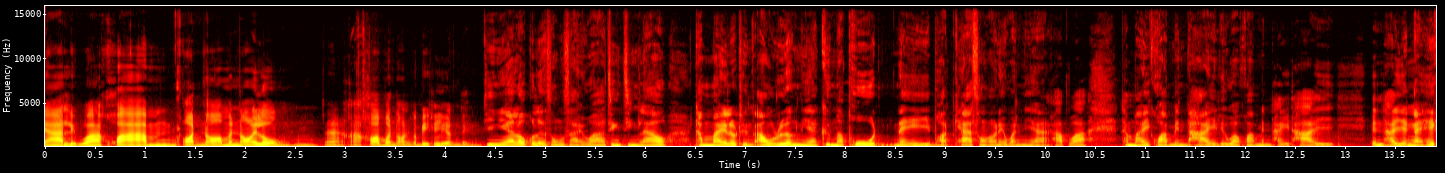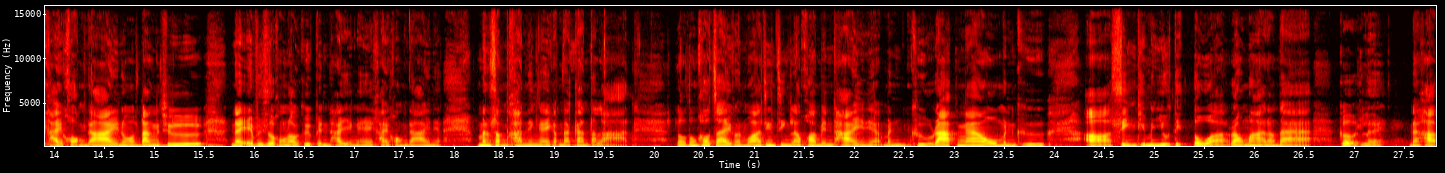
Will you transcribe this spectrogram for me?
ยาทหรือว่าความอ่อนน้อมมันน้อยลงอ่าความอ่อนน้อมก็เป็นอีกเรื่องหนึ่งทีเนี้ยเราก็เลยสงสัยว่าจริง ๆ แล้วทำไมเราถึงเอาเรื่องเนี้ยขึ้นมาพูดในพอดแคสต์ของเราในวันเนี้ยครับว่าทำไมความเป็นไทยหรือว่าความเป็นไทยไทยๆเป็นไทยยังไงให้ขายของได้เนาะตั้งชื่อใน episode ของเราคือเป็นไทยยังไงให้ขายของได้เนี่ยมันสำคัญยังไงกับนักการตลาด เราต้องเข้าใจก่อนว่าจริง ๆ แล้วความเป็นไทยเนี่ยมันคือรากเหง้ามันคืออาสิ่งที่มันอยู่ติดตัวเรามาตั้งแต่เกิดเลย นะครับ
